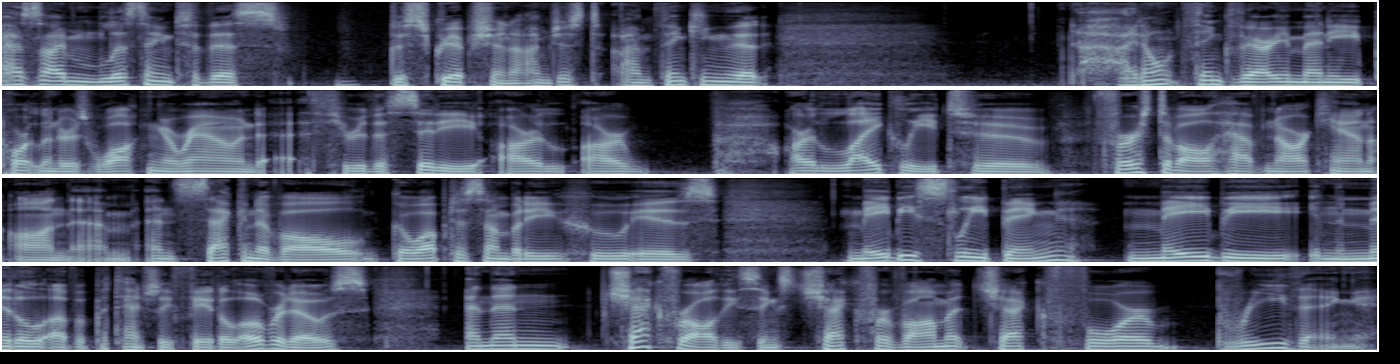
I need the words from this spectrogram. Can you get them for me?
as I'm listening to this description, I'm just I'm thinking that I don't think very many Portlanders walking around uh, through the city are are are likely to first of all have Narcan on them, and second of all go up to somebody who is maybe sleeping, maybe in the middle of a potentially fatal overdose, and then check for all these things. Check for vomit. Check for breathing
